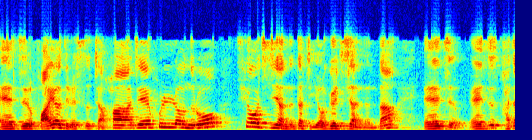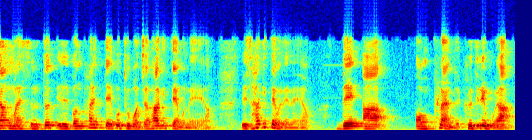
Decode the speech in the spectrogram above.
as fire drills 자 화재 훈련으로 세워지지 않는다. 즉 여겨지지 않는다. as as 가장 쓰는 뜻 1번 할 때고 두 번째는 하기 때문에요. 여기서 하기 때문에네요. they are unplanned 그들이 뭐야?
